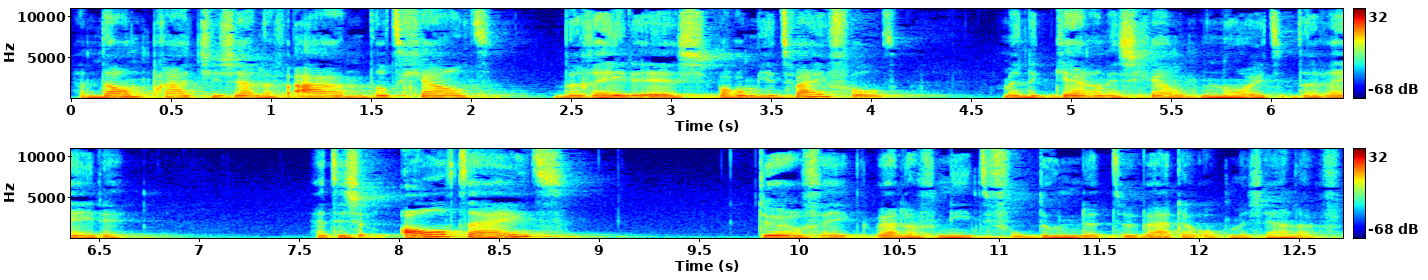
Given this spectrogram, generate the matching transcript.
En dan praat je jezelf aan dat geld de reden is waarom je twijfelt. Maar de kern is geld nooit de reden. Het is altijd, durf ik wel of niet voldoende te wedden op mezelf.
